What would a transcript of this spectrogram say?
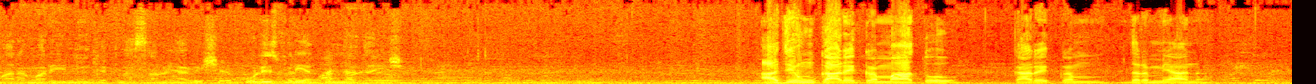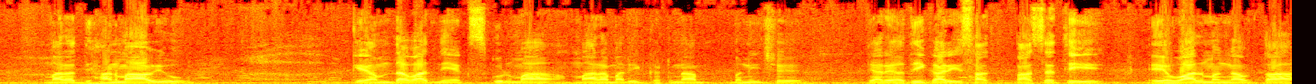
મારામારીની ઘટના સામે આવી છે. પોલીસ ફરિયાદ પણ ન થઈ છે. આજે હું કાર્યક્રમમાં હતો. કાર્યક્રમ દરમિયાન મારા ધ્યાનમાં આવ્યું કે અમદાવાદની એક સ્કૂલમાં મારામારી ઘટના બની છે. ત્યારે અધિકારી પાસેથી અહેવાલ મંગાવતા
